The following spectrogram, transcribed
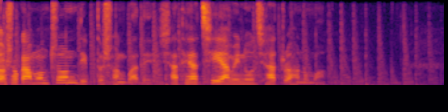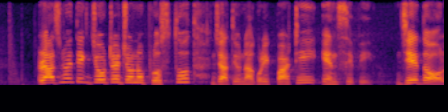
দর্শক আমন্ত্রণ, দীপ্ত সংবাদে। সাথে আছি আমি নুজহাত রাহানুমা। রাজনৈতিক জোটের জন্য প্রস্তুত জাতীয় নাগরিক পার্টি, এনসিপি। যে দল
